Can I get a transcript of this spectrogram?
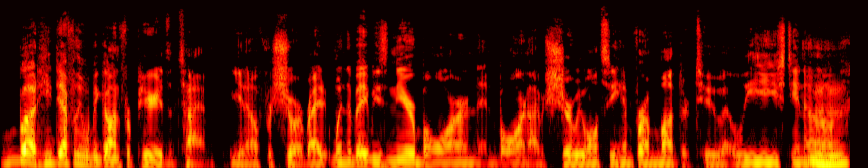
but he definitely will be gone for periods of time. You know, for sure, right? When the baby's near born and born, I'm sure we won't see him for a month or two at least. You know, Mhm.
